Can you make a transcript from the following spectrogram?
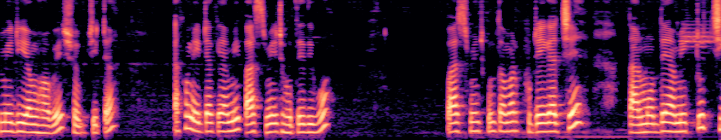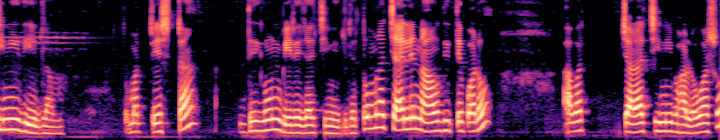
মিডিয়াম হবে সবজিটা। এখন এটাকে আমি পাঁচ মিনিট হতে দিব। পাঁচ মিনিট কিন্তু আমার ফুটে গেছে। তার মধ্যে আমি একটু চিনি দিয়ে দিলাম। তোমার টেস্টটা দ্বিগুণ বেড়ে যায় চিনি দিলে। তোমরা চাইলে নাও দিতে পারো। আবার যারা চিনি ভালোবাসো,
